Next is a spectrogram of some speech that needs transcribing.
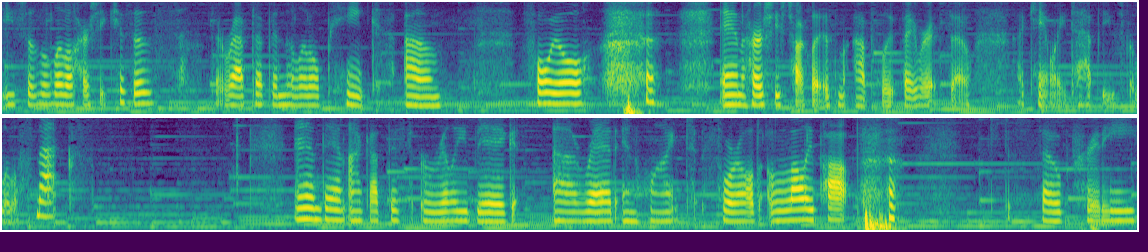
each of the little Hershey Kisses, they're wrapped up in the little pink um, foil. and Hershey's chocolate is my absolute favorite, so I can't wait to have these for little snacks. And then I got this really big uh, red and white swirled lollipop. it's just so pretty.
